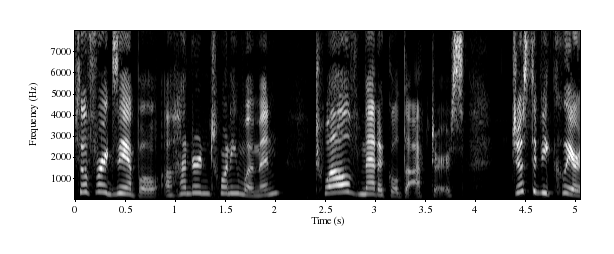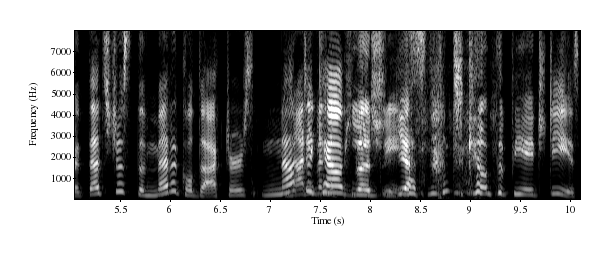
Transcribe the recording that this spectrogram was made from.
So, for example, 120 women, 12 medical doctors. Just to be clear, that's just the medical doctors, not, Not to the count the, PhDs. yes, not to count the PhDs.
